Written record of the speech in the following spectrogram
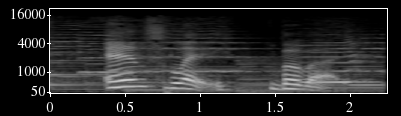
and slay. Bye bye.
